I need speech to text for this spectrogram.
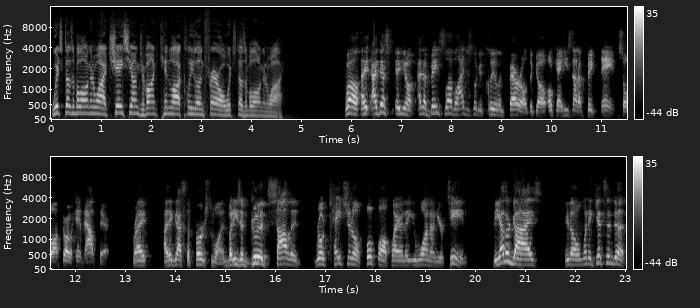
Which doesn't belong and why? Chase Young, Javon Kinlaw, Clelin Ferrell. Which doesn't belong and why? Well, I, I, guess uh, you know at a base level, I just look at Clelin Ferrell to go, okay, he's not a big name, so I'll throw him out there right? I think that's the first one. But he's a good, solid, rotational football player that you want on your team. The other guys, you know, when it gets into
